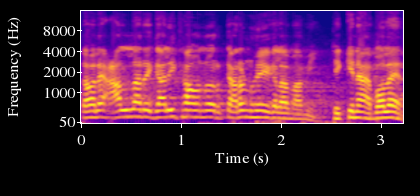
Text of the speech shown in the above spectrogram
তাহলে আল্লাহরে গালি খাওয়ানোর কারণ হয়ে গেলাম আমি। ঠিক কিনা? বলেন।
